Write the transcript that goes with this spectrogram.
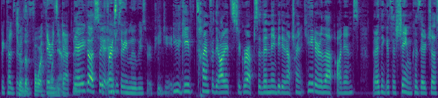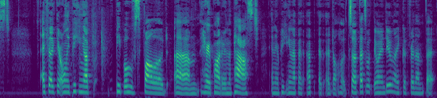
because there So was the a- fourth there one, was yeah. a death. There you go. So the I'm first just- three movies were PG. you gave time for the audience to grow up. So then maybe they're not trying to cater to that audience. But I think it's a shame because they're just. I feel like they're only picking up people who've followed um, Harry Potter in the past, and they're picking up at, up at adulthood. So if that's what they want to do, like good for them. But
